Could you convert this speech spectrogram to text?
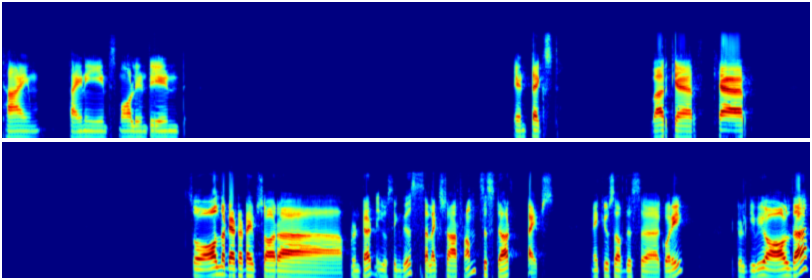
time, tiny int, small int, int, ntext, varchar, char. So all the data types are uh, printed using this select star from sys.types. Make use of this uh, query. It will give you all the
